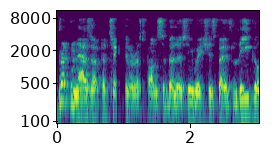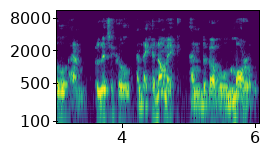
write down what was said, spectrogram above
Britain has a particular responsibility, which is both legal and political and economic, and above all moral.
